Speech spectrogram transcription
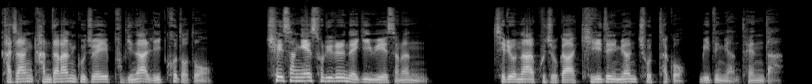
가장 간단한 구조의 북이나 리코더도 최상의 소리를 내기 위해서는 재료나 구조가 길이 들면 좋다고 믿으면 된다.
